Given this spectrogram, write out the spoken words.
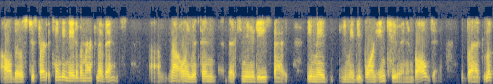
all those to start attending Native American events um, not only within the communities that you may you may be born into and involved in, but look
